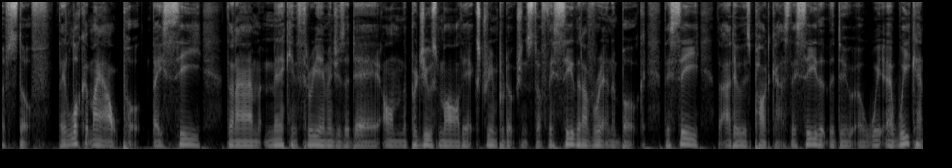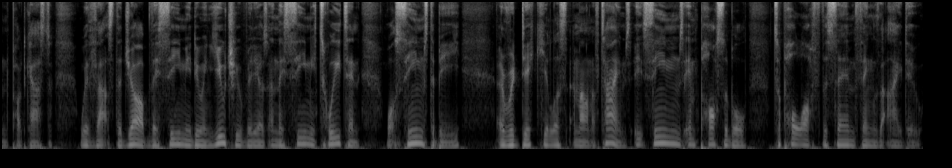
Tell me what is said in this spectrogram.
of stuff. They look at my output, they see that I'm making three images a day on the Produce More, the extreme production stuff. They see that I've written a book. They see that I do this podcast. They see that they do a, we- a weekend podcast with That's the Job. They see me doing YouTube videos and they see me tweeting what seems to be a ridiculous amount of times. It seems impossible to pull off the same things that I do.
